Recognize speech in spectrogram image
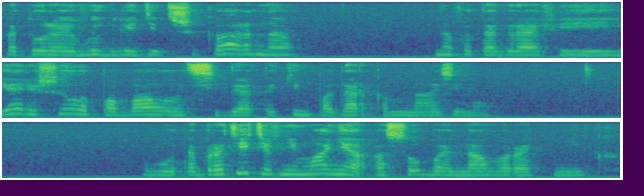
которая выглядит шикарно на фотографии, я решила побаловать себя таким подарком на зиму. Вот, обратите внимание особое на воротник.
